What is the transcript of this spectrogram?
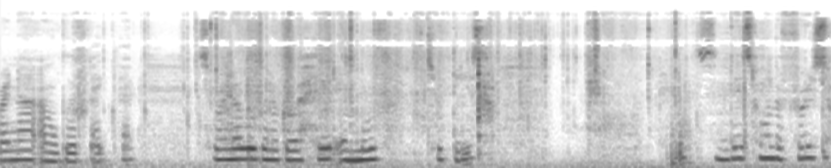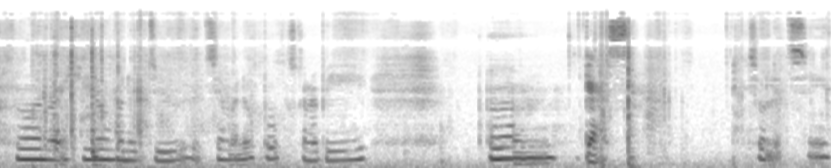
right now i'm good like that. So right now we're gonna go ahead and move to this. So this one the first one right here i'm gonna do let's see my notebook is gonna be um gas. So let's see.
